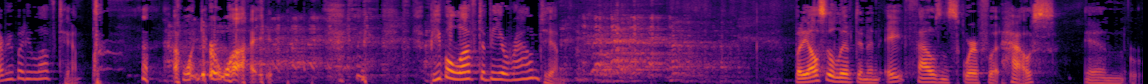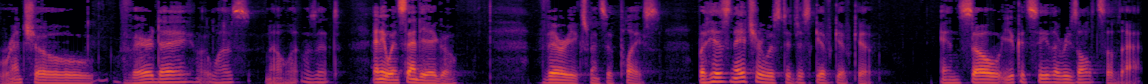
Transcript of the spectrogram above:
everybody loved him. I wonder why. People love to be around him. but he also lived in an 8,000 square foot house in Rancho Verde, it was? No, what was it? Anyway, in San Diego. Very expensive place. But his nature was to just give, give, give. And so you could see the results of that,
